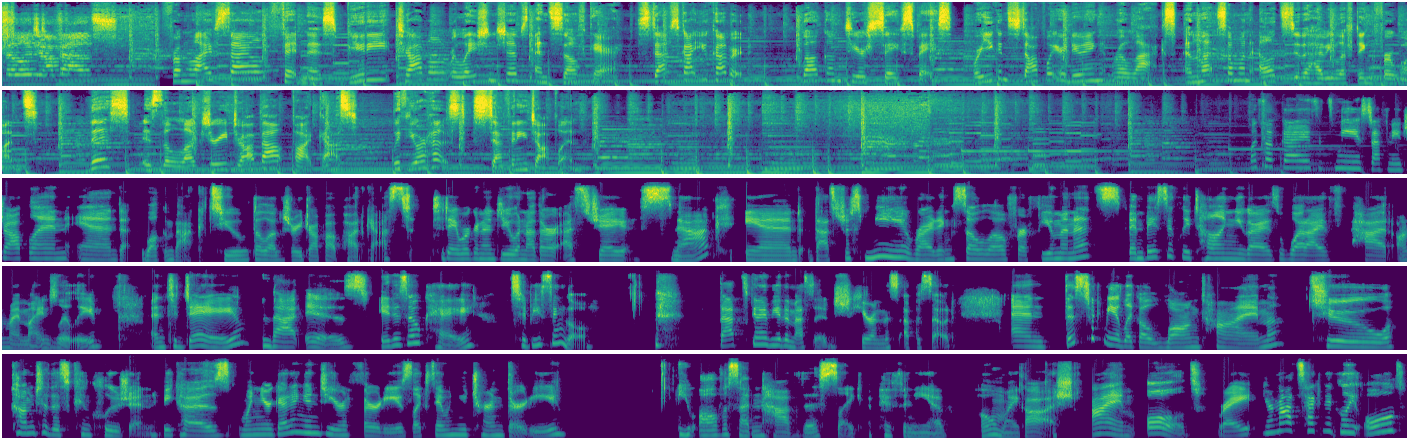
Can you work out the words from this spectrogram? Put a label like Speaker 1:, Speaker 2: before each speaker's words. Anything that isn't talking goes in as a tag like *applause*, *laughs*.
Speaker 1: fellow dropouts.
Speaker 2: From lifestyle, fitness, beauty, travel, relationships, and self care, Steph's got you covered. Welcome to your safe space where you can stop what you're doing, relax, and let someone else do the heavy lifting for once. This is the Luxury Dropout Podcast with your host, Stephanie Joplin.
Speaker 3: Guys? It's me, Stephanie Joplin, and welcome back to the Luxury Dropout Podcast. Today, we're going to do another SJ snack, and that's just me riding solo for a few minutes and basically telling you guys what I've had on my mind lately. And today, that is it is okay to be single. *laughs* that's going to be the message here in this episode. And this took me like a long time to come to this conclusion because when you're getting into your 30s, like say when you turn 30, you all of a sudden have this like epiphany of, oh my gosh, I'm old, right? You're not technically old,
